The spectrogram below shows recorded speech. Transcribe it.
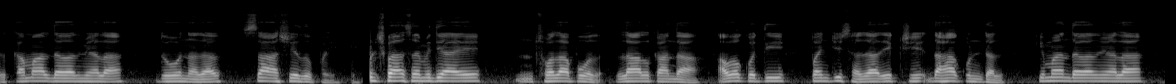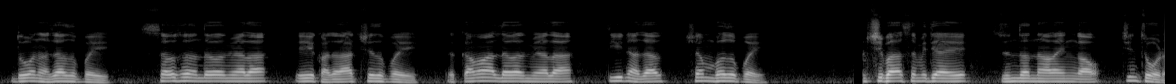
तर कमाल दर मिळाला दोन हजार सहाशे रुपये. पुष्पाळ समिती आहे सोलापूर लाल कांदा. आवक होती पंचवीस हजार एकशे दहा क्विंटल. किमान दर मिळाला दोन हजार रुपये. सर्वसाधारण दर मिळाला एक हजार आठशे रुपये. तर कमाल दर मिळाला तीन हजार शंभर रुपये. पुढची बाजार समिती आहे सुंदर नारायणगाव चिंचवड.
